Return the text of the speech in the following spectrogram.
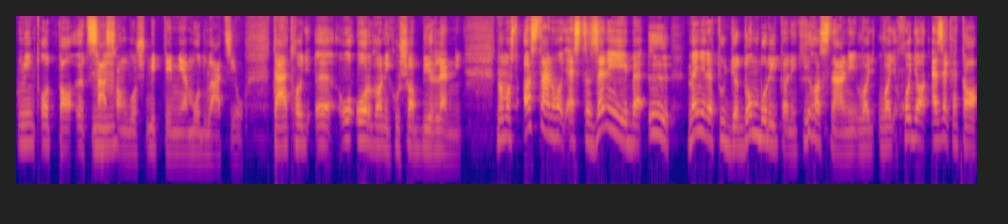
mint ott a 500 mm. hangos, mit én, milyen moduláció. Tehát, hogy ö, organikusabb bír lenni. Na most aztán, hogy ezt a zenéjébe ő mennyire tudja domborítani, kihasználni, vagy, vagy hogyan ezeket a,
